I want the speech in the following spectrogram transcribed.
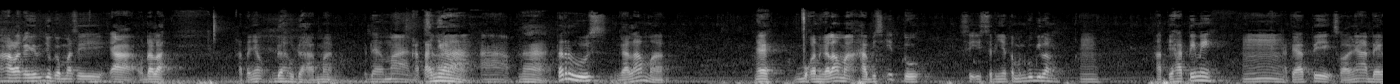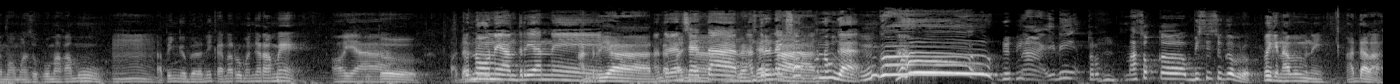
hal, hal kayak gitu juga masih ya udahlah. Katanya udah udah aman. Udah aman. katanya. Ah. nah terus nggak lama eh bukan nggak lama habis itu si istrinya temenku bilang Hmm. hati-hati nih Hmm. hati-hati soalnya ada yang mau masuk rumah kamu Hmm. tapi nggak berani karena rumahnya rame Oh ya. gitu Padahal Penuh nih antrian nih. antrian Antrian katanya, setan. Antrian exot penuh nggak? enggak nah ini terus masuk ke bisnis juga bro Wih kenapa nih? ada lah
